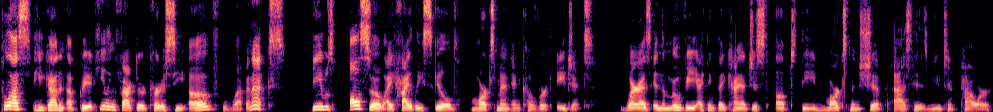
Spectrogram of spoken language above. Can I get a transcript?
Plus, he got an upgraded healing factor courtesy of Weapon X. He was also a highly skilled marksman and covert agent. Whereas in the movie, I think they kind of just upped the marksmanship as his mutant power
